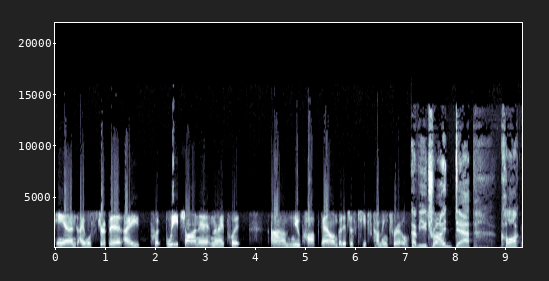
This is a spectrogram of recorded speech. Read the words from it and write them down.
and I will strip it. I put bleach on it, and then I put um, new caulk down, but it just keeps coming through. Have you tried DAP caulk?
